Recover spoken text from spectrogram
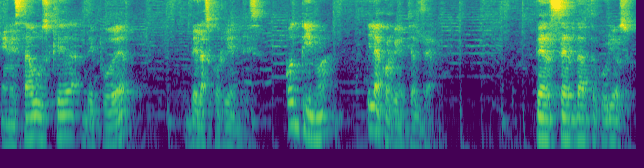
en esta búsqueda de poder de las corrientes continua y la corriente alterna. Tercer dato curioso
